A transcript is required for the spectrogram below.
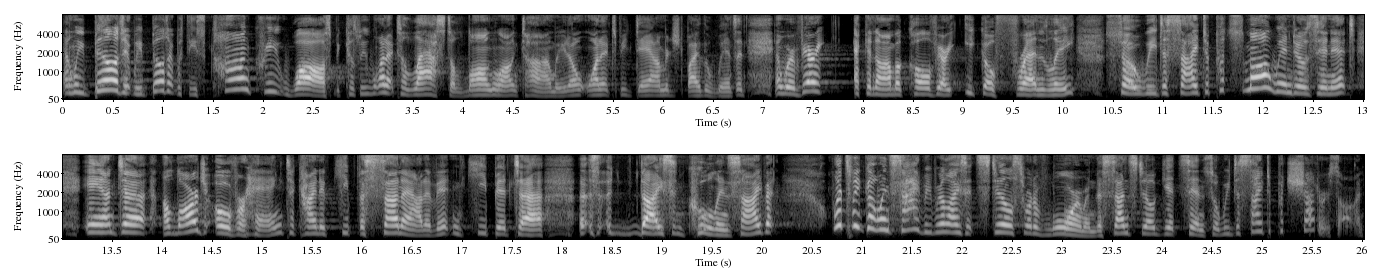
And we build it. We build it with these concrete walls because we want it to last a long, long time. We don't want it to be damaged by the winds. And, and we're very economical, very eco friendly. So we decide to put small windows in it and uh, a large overhang to kind of keep the sun out of it and keep it uh, nice and cool inside. But once we go inside, we realize it's still sort of warm and the sun still gets in, so we decide to put shutters on.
